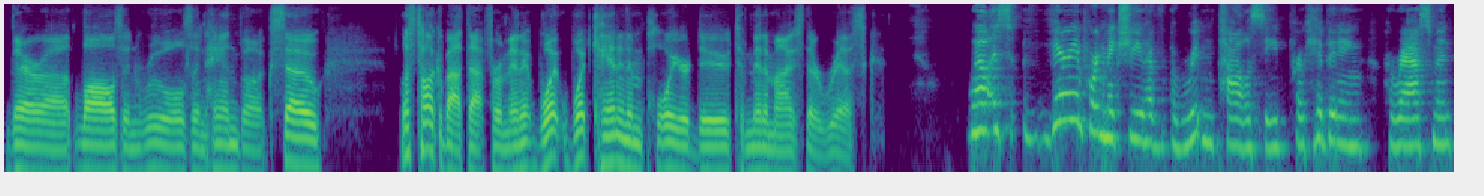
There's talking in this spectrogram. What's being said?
their uh, laws and rules and handbooks. So, let's talk about that for a minute. What what can an employer do to minimize their risk? Well, it's very important to make sure you have a written policy prohibiting harassment,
